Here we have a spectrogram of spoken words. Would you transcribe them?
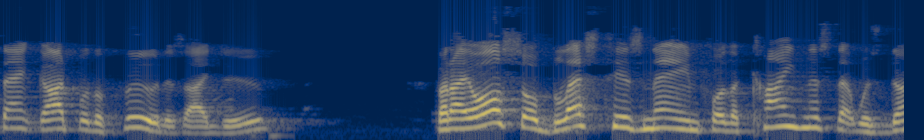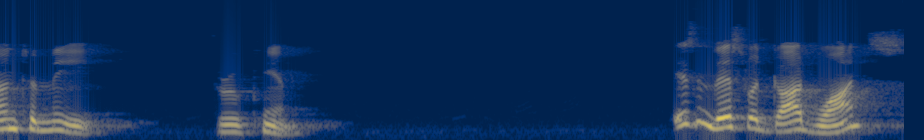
thanked God for the food as I do, but I also blessed His name for the kindness that was done to me through Kim. Isn't this what God wants?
